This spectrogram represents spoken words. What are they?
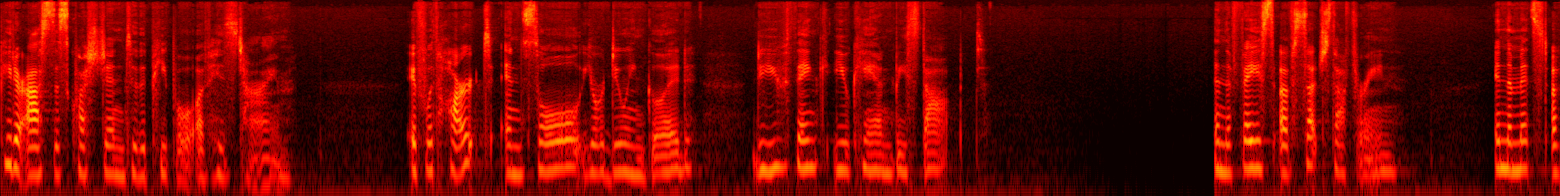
Peter asked this question to the people of his time. If with heart and soul you're doing good, do you think you can be stopped? In the face of such suffering, in the midst of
